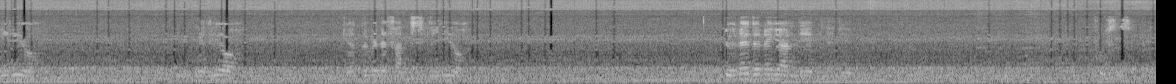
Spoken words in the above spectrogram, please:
Geliyor. Geliyor. Gönlümün efendisi geliyor. Döne döne geldi yemin ediyorum. Çok ses yapıyor.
